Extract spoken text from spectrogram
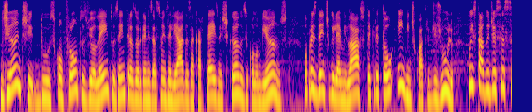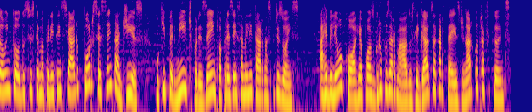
Diante dos confrontos violentos entre as organizações aliadas a cartéis mexicanos e colombianos, o presidente Guilherme Lasso decretou, em 24 de julho, o estado de exceção em todo o sistema penitenciário por 60 dias, o que permite, por exemplo, a presença militar nas prisões. A rebelião ocorre após grupos armados ligados a cartéis de narcotraficantes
